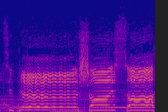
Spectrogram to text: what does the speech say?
Тебе шальса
